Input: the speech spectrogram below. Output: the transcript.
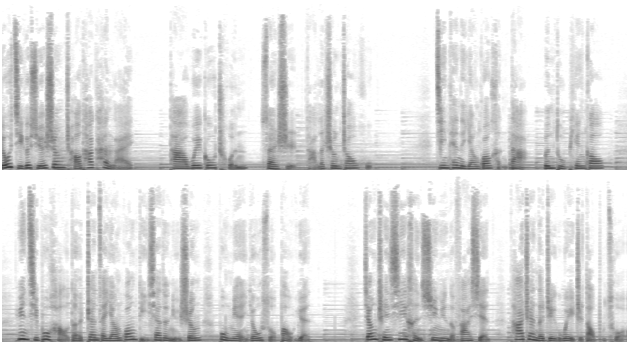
有几个学生朝他看来，他微勾唇，算是打了声招呼。今天的阳光很大，温度偏高，运气不好的站在阳光底下的女生不免有所抱怨。江晨曦很幸运地发现，她站的这个位置倒不错，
